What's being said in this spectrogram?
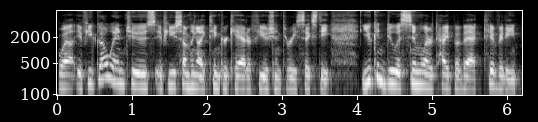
well, if you go into, if you use something like Tinkercad or Fusion 360, you can do a similar type of activity.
